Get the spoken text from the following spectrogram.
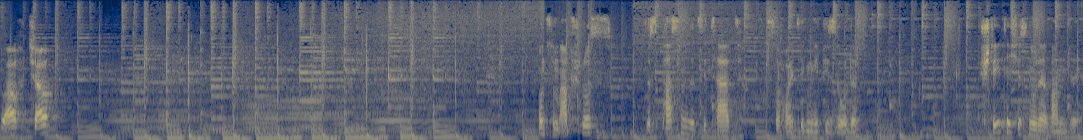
Du auch. Ciao. Und zum Abschluss das passende Zitat zur heutigen Episode. Stetig ist nur der Wandel.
